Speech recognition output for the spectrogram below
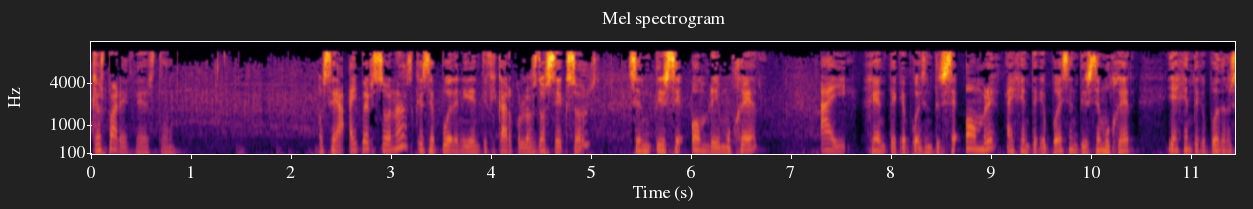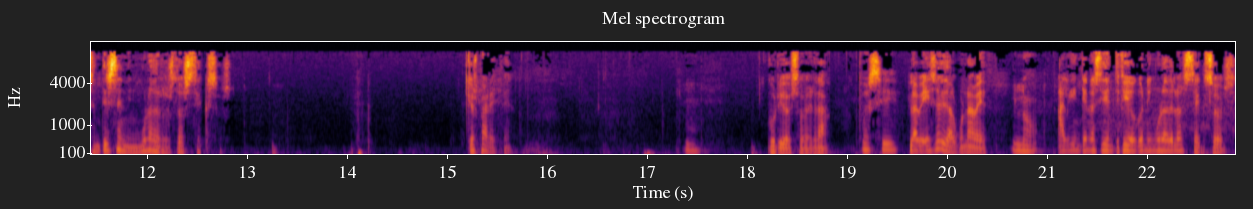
¿Qué os parece esto? O sea, hay personas que se pueden identificar con los dos sexos, sentirse hombre y mujer. Hay gente que puede sentirse hombre, hay gente que puede sentirse mujer y hay gente que puede no sentirse ninguno de los dos sexos. ¿Qué os parece? Curioso, ¿verdad? Pues sí. ¿Lo habéis oído alguna vez? No, ¿Alguien que no se identifique con ninguno de los sexos?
